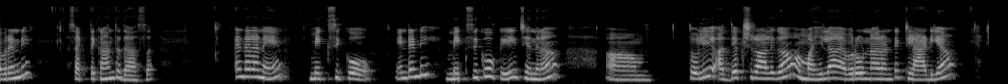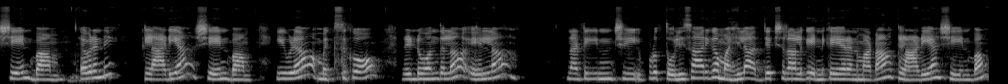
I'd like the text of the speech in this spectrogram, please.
ఎవరండి? శక్తికాంత్ దాస్. అండ్ అలానే మెక్సికో. ఏంటండి? మెక్సికోకి చెందిన తొలి అధ్యక్షురాలుగా మహిళ ఎవరు ఉన్నారంటే క్లాడియా షేన్ బామ్ ఎవరండి? Claudia Sheinbaum. ఈవిడ మెక్సికో రెండు వందల ఏళ్ళ నాటి నుంచి ఇప్పుడు తొలిసారిగా మహిళా అధ్యక్షురాలుగా ఎన్నికయ్యారనమాట క్లాడియా షేన్ బామ్.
